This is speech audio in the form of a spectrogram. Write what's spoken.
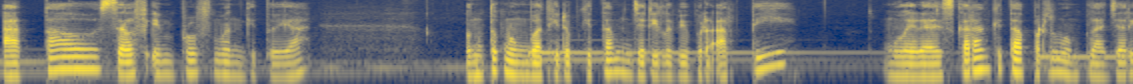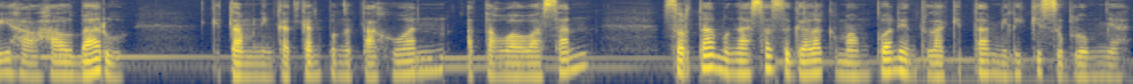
atau self-improvement gitu ya. Untuk membuat hidup kita menjadi lebih berarti, mulai dari sekarang kita perlu mempelajari hal-hal baru. Kita meningkatkan pengetahuan atau wawasan, serta mengasah segala kemampuan yang telah kita miliki sebelumnya.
